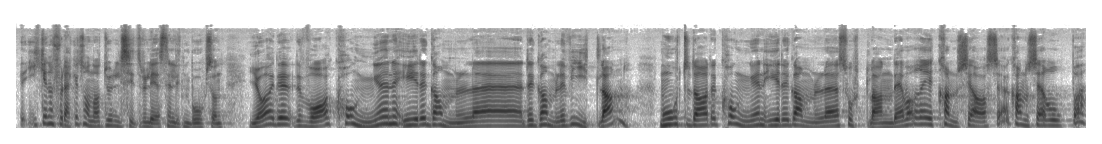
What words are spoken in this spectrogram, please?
Ikke, for Det er ikke sånn at du sitter og leser en liten bok sånn Ja, det, det var kongen i det gamle, det gamle Hvitland mot da det kongen i det gamle Sortland. Det var kanskje i Asia, kanskje i Europa.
